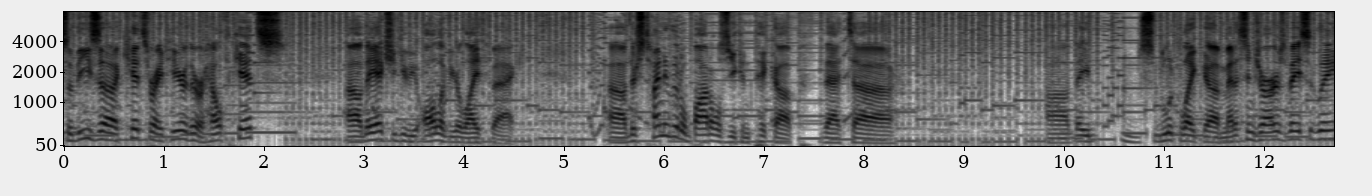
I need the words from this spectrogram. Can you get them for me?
So these uh, kits right here, they're health kits. Uh, they actually give you all of your life back. Uh, there's tiny little bottles you can pick up that, uh, uh, they look like uh, medicine jars, basically.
